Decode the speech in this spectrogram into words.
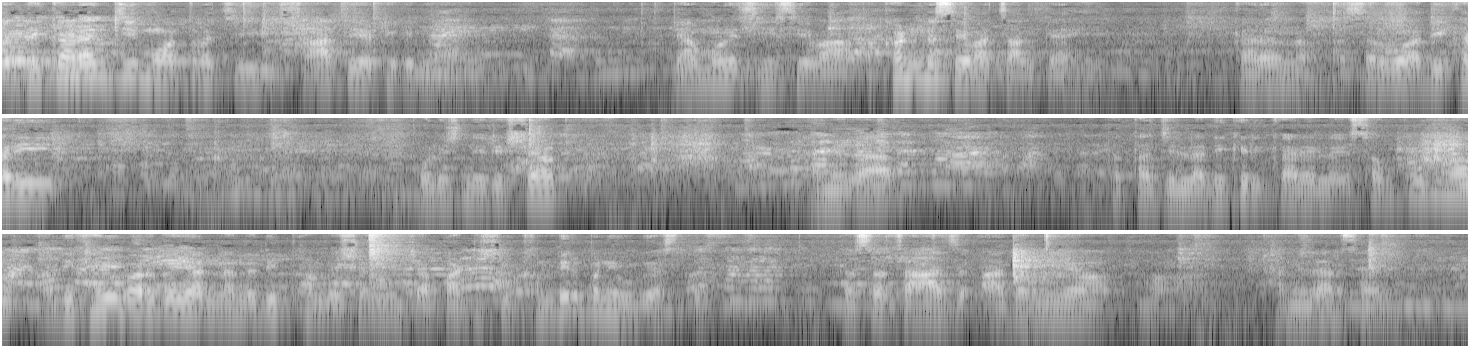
अधिकाऱ्यांची महत्त्वाची साथ या ठिकाणी आहे. त्यामुळेच ही सेवा अखंड सेवा चालते आहे. कारण सर्व अधिकारी पोलीस निरीक्षक ठाणेदार तथा जिल्हाधिकारी कार्यालय संपूर्ण अधिकारी वर्ग या नंददीप फाउंडेशनच्या पाठीशी खंबीरपणे उभे असतात. तसंच आज आदरणीय थानेदार ठाणेदार साहेब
